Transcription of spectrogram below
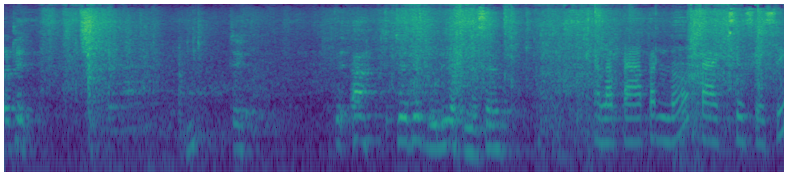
Okay. అలా పేపర్లో ప్యాక్ చేసేసి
